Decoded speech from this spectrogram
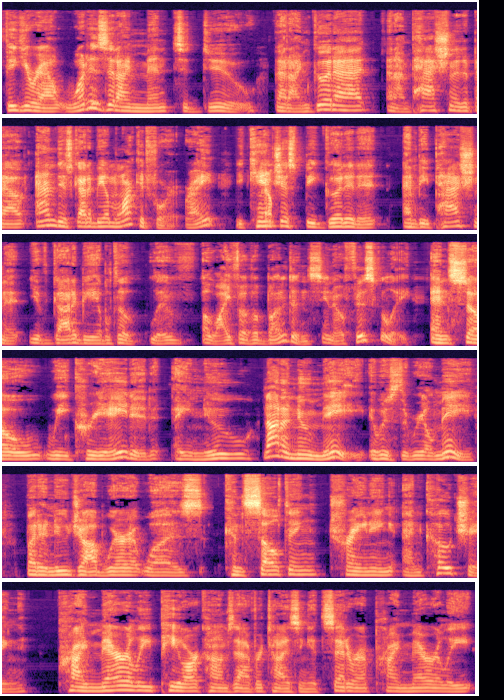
figure out what is it I'm meant to do that I'm good at and I'm passionate about. And there's got to be a market for it, right? You can't yep. just be good at it and be passionate. You've got to be able to live a life of abundance, you know, fiscally. And so we created a new, not a new me, it was the real me, but a new job where it was consulting, training, and coaching primarily PR comms advertising, etc., primarily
